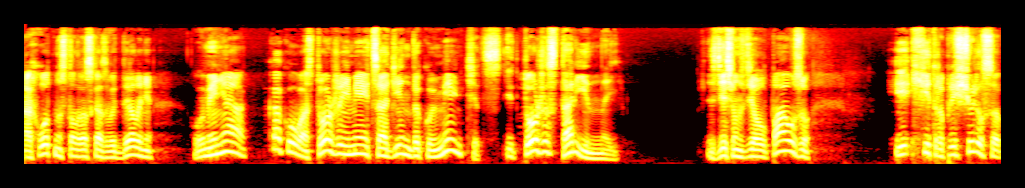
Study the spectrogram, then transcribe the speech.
охотно стал рассказывать Делани. «У меня, как у вас, тоже имеется один документец, и тоже старинный». Здесь он сделал паузу и хитро прищурился,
